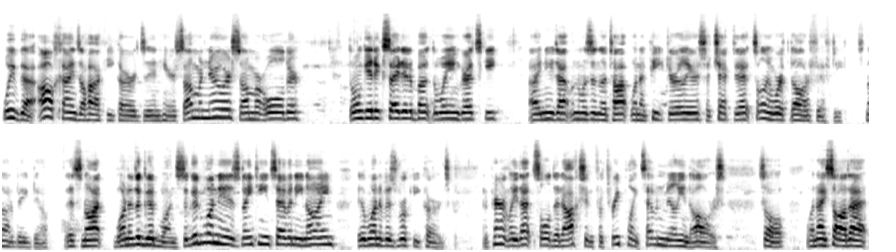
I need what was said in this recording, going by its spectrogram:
We've got all kinds of hockey cards in here. Some are newer, some are older. Don't get excited about the Wayne Gretzky. I knew that one was in the top when I peeked earlier, so checked it out. It's only worth $1.50. It's not a big deal. It's not one of the good ones. The good one is 1979, one of his rookie cards. And apparently that sold at auction for $3.7 million. So when I saw that,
